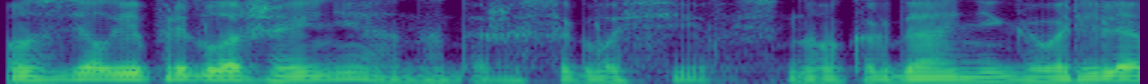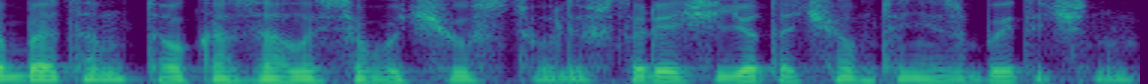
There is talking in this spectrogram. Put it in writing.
он сделал ей предложение, она даже согласилась. Но когда они говорили об этом, то, казалось, оба чувствовали, что речь идет о чем-то несбыточном,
